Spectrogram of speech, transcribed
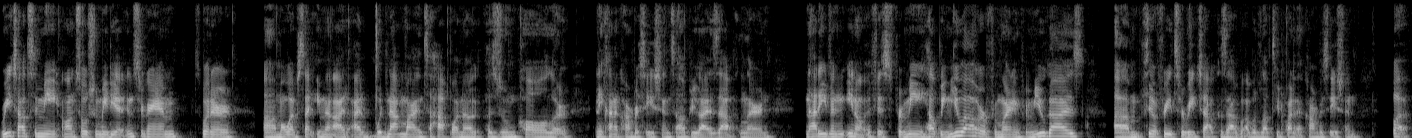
reach out to me on social media, Instagram, Twitter, uh, my website, email. I, I would not mind to hop on a, a Zoom call or any kind of conversation to help you guys out and learn not even you know if it's for me helping you out or from learning from you guys um, feel free to reach out because I, I would love to be part of that conversation. But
